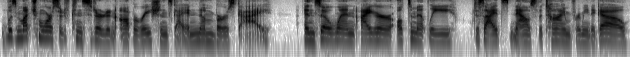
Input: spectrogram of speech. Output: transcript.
was much more sort of considered an operations guy, a numbers guy. And so when Iger ultimately decides now's the time for me to go,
